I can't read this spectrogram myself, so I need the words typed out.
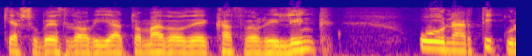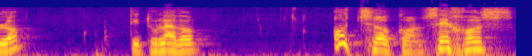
que a su vez lo había tomado de Catholic Link, un artículo titulado Ocho consejos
